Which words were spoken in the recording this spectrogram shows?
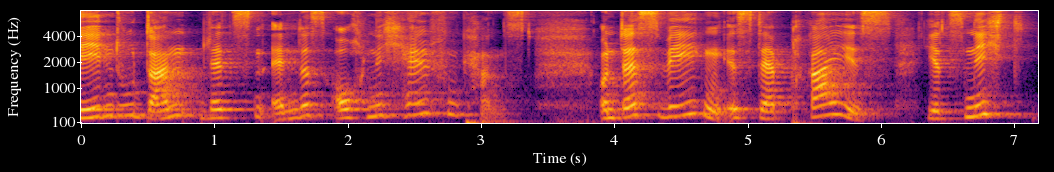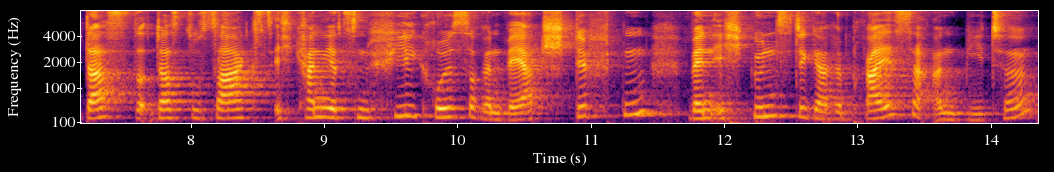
denen du dann letzten Endes auch nicht helfen kannst. Und deswegen ist der Preis jetzt nicht, dass, dass du sagst, ich kann jetzt einen viel größeren Wert stiften, wenn ich günstigere Preise anbiete,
